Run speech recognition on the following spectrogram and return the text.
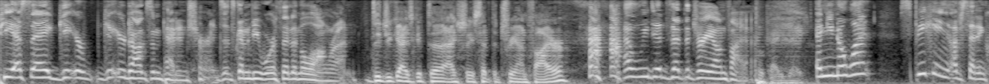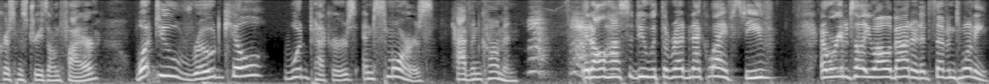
PSA, get your get your dog some pet insurance. It's going to be worth it in the long run. Did you guys get to actually set the tree on fire? we did set the tree on fire. Okay, good. And you know what? Speaking of setting Christmas trees on fire, what do roadkill, woodpeckers, and s'mores have in common? It all has to do with the redneck life, Steve. And we're going to tell you all about it at 720.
